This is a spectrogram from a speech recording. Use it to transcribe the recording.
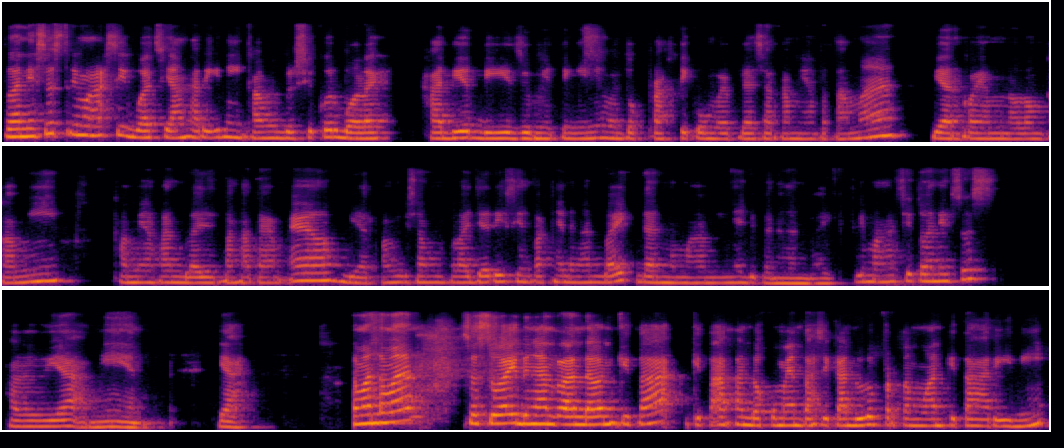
Tuhan Yesus, terima kasih buat siang hari ini. Kami bersyukur boleh hadir di Zoom meeting ini untuk praktikum web dasar kami yang pertama. Biar Engkau yang menolong kami. Kami akan belajar tentang HTML, biar kami bisa mempelajari sintaknya dengan baik dan memahaminya juga dengan baik. Terima kasih Tuhan Yesus. Haleluya, amin. Ya, Teman-teman, sesuai dengan rundown kita, kita akan dokumentasikan dulu pertemuan kita hari ini.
